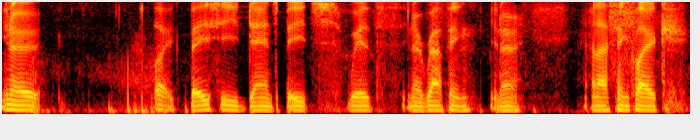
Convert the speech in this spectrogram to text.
you know, like bassy dance beats with you know rapping. You know, and I think like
